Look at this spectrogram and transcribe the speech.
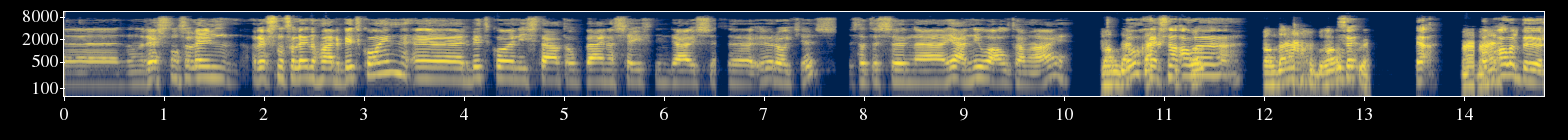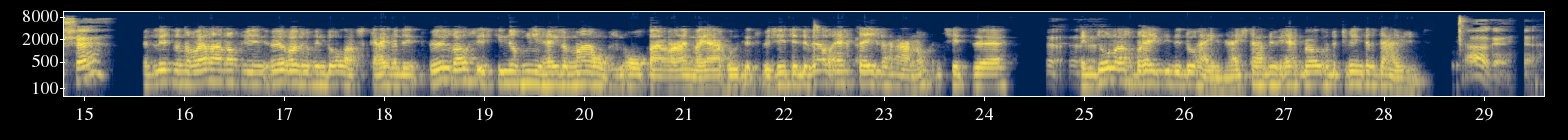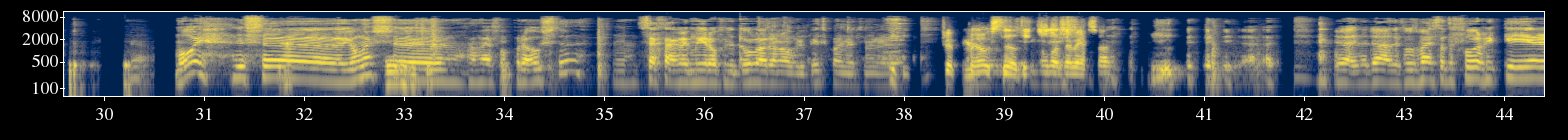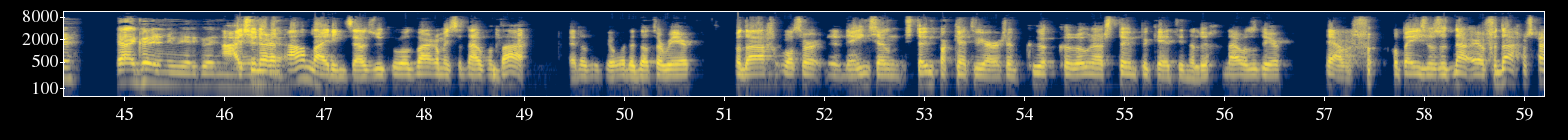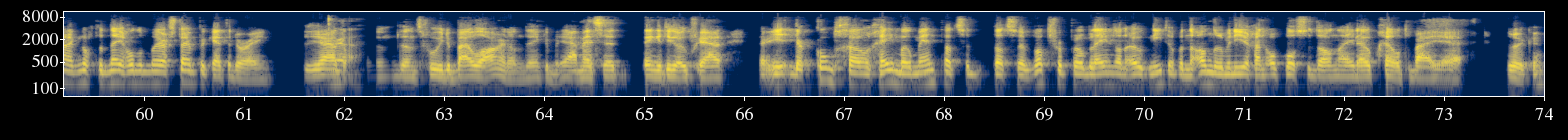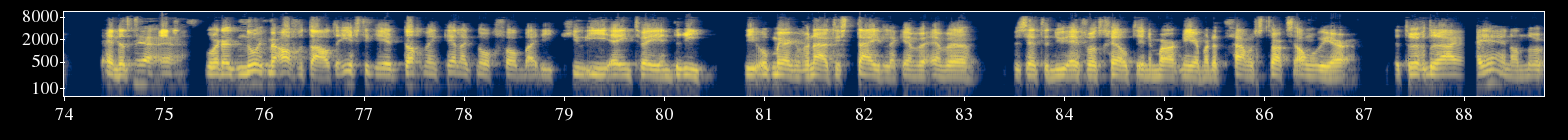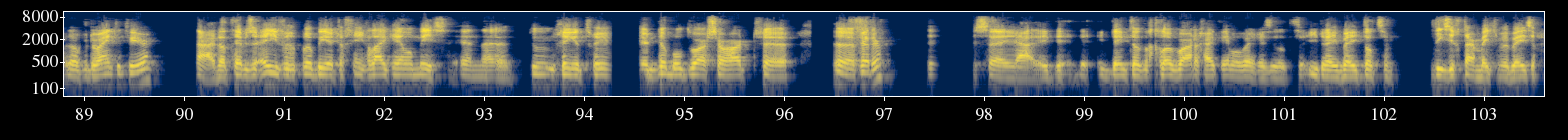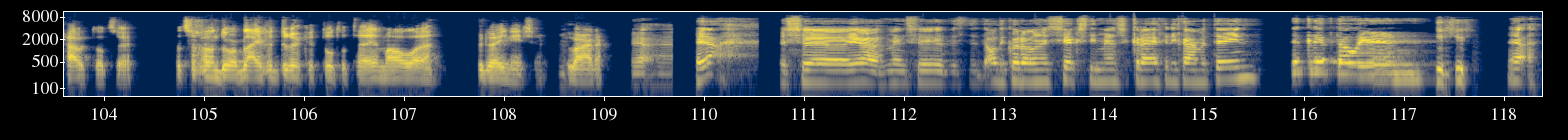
dan rest ons, alleen, rest ons alleen nog maar de bitcoin. de bitcoin die staat op bijna 17.000 eurotjes. Dus dat is een ja, nieuwe all-time high. Vandaag, Toch? Hij alle... Vandaag gebroken. Ja, maar, maar, op alle beurzen. Het ligt er nog wel aan of je in euro's of in dollars kijkt. Want in euro's is die nog niet helemaal op zijn all-time high. Maar ja, goed, we zitten er wel echt tegenaan hoor. Het zit, uh, in dollars breekt hij er doorheen. Hij staat nu echt boven de 20.000. Ah, oké, ja. ja. Mooi, dus uh, jongens, uh, gaan we even proosten. het zegt eigenlijk meer over de dollar dan over de bitcoin natuurlijk. Proosten dat die dollar er weg zat. ja. ja, inderdaad. Volgens mij staat de vorige keer ja, ik weet het niet meer. Ik weet het niet ah, als je naar een aanleiding zou zoeken, want waarom is het nou vandaag? Ja, dat ik hoorde dat er weer... Vandaag was er, er hing zo'n steunpakket weer, zo'n corona-steunpakket in de lucht. Nou was het weer, ja, opeens was het, nou, vandaag waarschijnlijk nog tot 900 miljard steunpakketten doorheen. Dus ja, Dan, dan, voel je de buil hangen. Dan denken ja, mensen denken natuurlijk ook van ja, er, er komt gewoon geen moment dat ze, dat ze wat voor probleem dan ook niet op een andere manier gaan oplossen dan een hele hoop geld erbij uh, drukken. En dat ja, wordt ook nooit meer afbetaald. De eerste keer dacht men kennelijk nog van bij die QE 1, 2 en 3. Die opmerken van nou het is tijdelijk en we, en we, we zetten nu even wat geld in de markt neer. Maar dat gaan we straks allemaal weer terugdraaien en dan, dan verdwijnt het weer. Nou dat hebben ze even geprobeerd, dat ging gelijk helemaal mis. En uh, toen ging het weer dubbel dwars zo hard uh, uh, verder. Dus ja, ik, ik, denk dat de geloofwaardigheid helemaal weg is. Dat iedereen weet dat ze die zich daar een beetje mee bezighoudt. Dat ze, dat ze gewoon door blijven drukken tot het helemaal uh, verdwenen is, de waarde. Ja, ja. Dus eh, ja, mensen, al die corona-checks die mensen krijgen, die gaan meteen de crypto in. ja.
